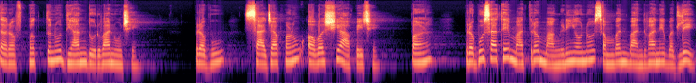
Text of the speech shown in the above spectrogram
તરફ ભક્તનું ધ્યાન દોરવાનું છે. પ્રભુ સાજાપણું અવશ્ય આપે છે, પણ પ્રભુ સાથે માત્ર માંગણીઓનો સંબંધ બાંધવાને બદલે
